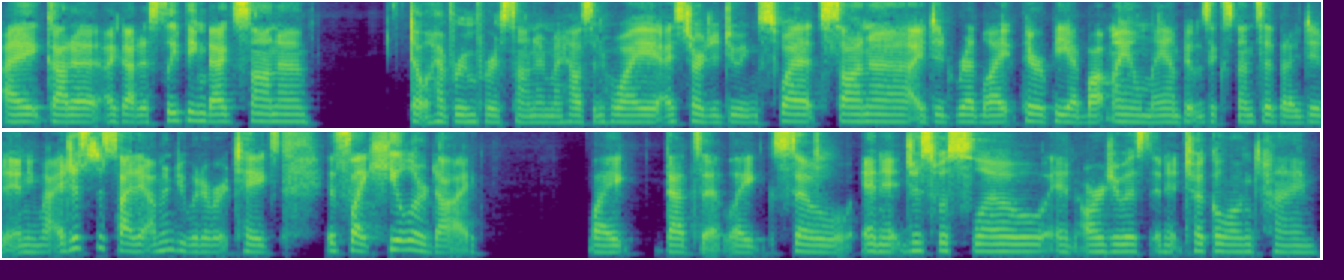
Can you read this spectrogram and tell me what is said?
I got a, I got a sleeping bag sauna don't have room for a sauna in my house in Hawaii. I started doing sweat, sauna. I did red light therapy. I bought my own lamp. It was expensive, but I did it anyway. I just decided I'm going to do whatever it takes. It's like heal or die. Like that's it. Like, so, and it just was slow and arduous and it took a long time.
